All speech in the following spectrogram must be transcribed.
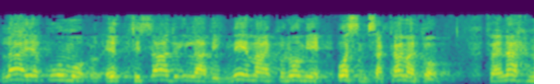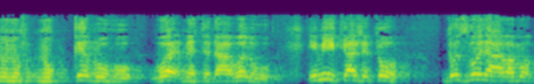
La yakumu iktisadu illa bih. Nema ekonomije osim sa kamatom. فَنَحْنُ نُقِرُّهُ وَنَتَدَاوَلُهُ I mi, kaže, to dozvoljavamo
